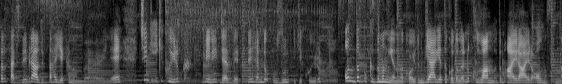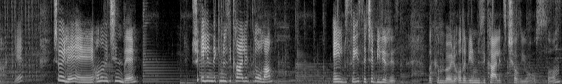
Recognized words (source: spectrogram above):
sarı saçlıya birazcık daha yakınım böyle. Çünkü iki kuyruk beni cezbetti. Hem de uzun iki kuyruk. Onu da bu kızımın yanına koydum. Diğer yatak odalarını kullanmadım. Ayrı ayrı olmasınlar diye. Şöyle e, onun için de şu elindeki müzik aletli olan elbiseyi seçebiliriz. Bakın böyle o da bir müzik aleti çalıyor olsun.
